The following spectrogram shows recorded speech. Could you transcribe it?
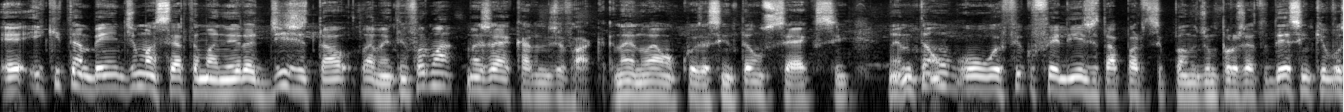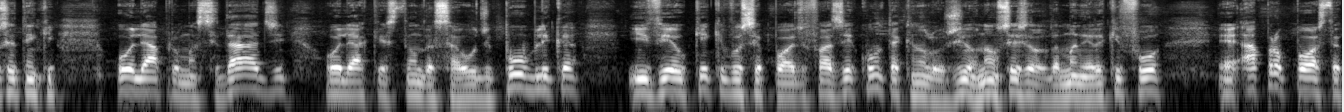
é, e que também, de uma certa maneira, digital, lamento informar, mas já é carne de vaca, né? não é uma coisa assim tão sexy. Né? Então, eu fico feliz de estar participando de um projeto desse em que você tem que olhar para uma cidade, olhar a questão da saúde pública e ver o que, que você pode fazer com tecnologia, ou não, seja da maneira que for. É, a proposta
